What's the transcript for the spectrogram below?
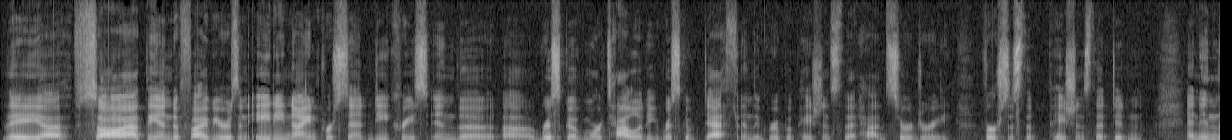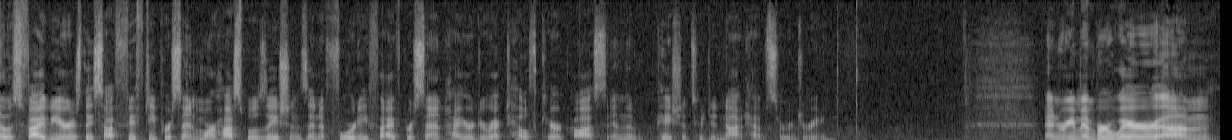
They uh, saw at the end of five years an 89% decrease in the uh, risk of mortality, risk of death in the group of patients that had surgery versus the patients that didn't. And in those five years, they saw 50% more hospitalizations and a 45% higher direct health care costs in the patients who did not have surgery. And remember where um,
